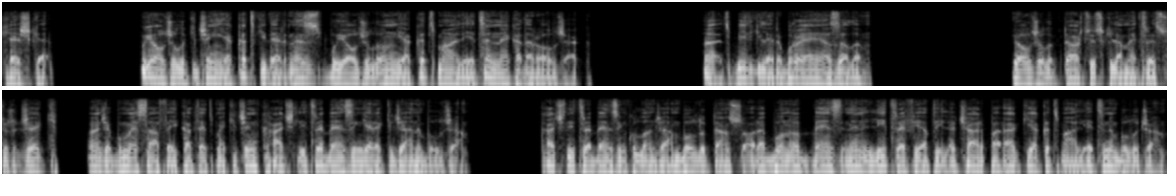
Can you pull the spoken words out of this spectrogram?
Keşke. Bu yolculuk için yakıt gideriniz, bu yolculuğun yakıt maliyeti ne kadar olacak? Evet, bilgileri buraya yazalım. Yolculuk 400 kilometre sürecek. Önce bu mesafeyi kat etmek için kaç litre benzin gerekeceğini bulacağım. Kaç litre benzin kullanacağımı bulduktan sonra bunu benzinin litre fiyatıyla çarparak yakıt maliyetini bulacağım.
